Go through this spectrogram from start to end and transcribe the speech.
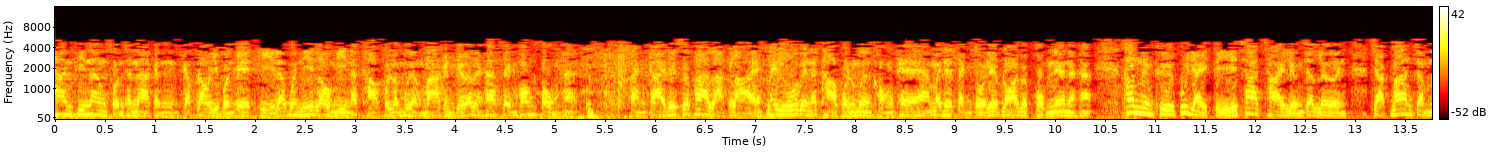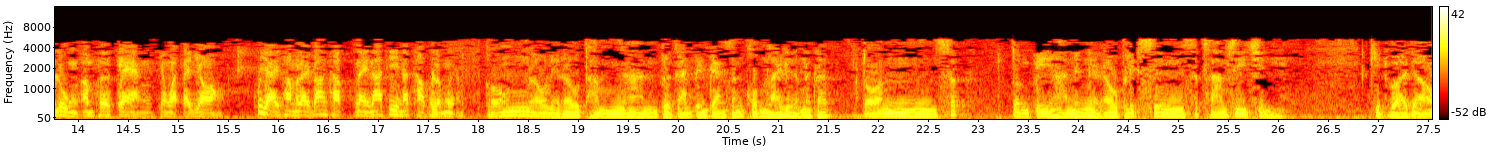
ท่านที่นั่งสนทนากันกับเราอยู่บนเวที แล้ววันนี้เรามีนักข่าวพลเมืองมากันเยอะเลยฮะเต็มห้องส่งฮะแต่งกายด้วยเสื้อผ้าหลากหลาย ไม่รู้ว่าเป็นนักข่าวพลเมืองของแท้ฮะไม่ได้แต่งตัวเรียบร้อยแบบผมเนี่ยนะฮะท่านหนึ่งคือผู้ใหญ่ตีชาติชายเหลืองเจริญ จากบ้านจำลุงอำเภอแกลงจังหวัดระยอง ผู้ใหญ่ทำอะไรบ้างครับ ในหน้าที่นักข่าวพลเมือง ของเราเนี่ยเราทำงานเพื่อการเปลี่ยนแปลงสังคมหลายเรื่องนะครับ ตอนสัก ต้นปีหาหนึ่งเนี่ยเราผลิตซื้อสักสามสี่ชิ้น คิดว่าจะเอา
